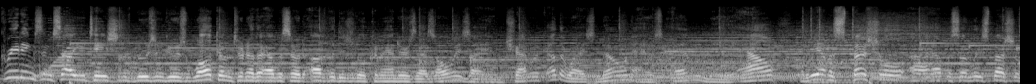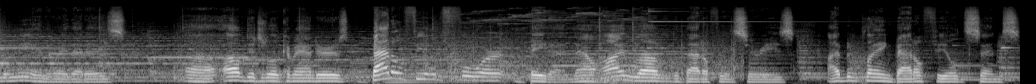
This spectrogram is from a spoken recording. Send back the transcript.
Greetings and salutations, Boos and Goos. Welcome to another episode of the Digital Commanders. As always, I am Chadwick, otherwise known as M. Meow. And we have a special uh, episode, at least special to me anyway, that is, uh, of Digital Commanders Battlefield 4 Beta. Now, I love the Battlefield series. I've been playing Battlefield since,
